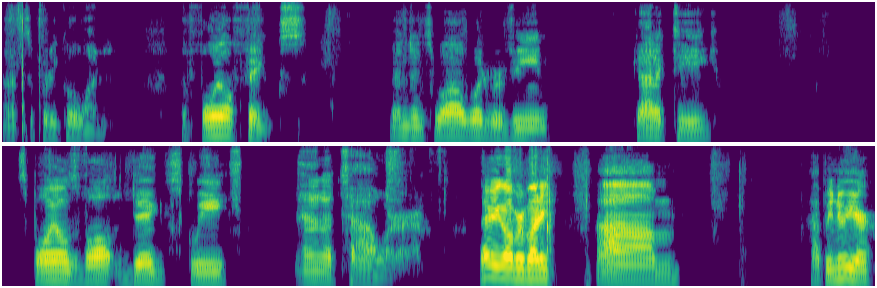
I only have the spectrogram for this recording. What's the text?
That's a pretty cool one. The Foil Finks. Vengeance Wildwood Ravine. Gaddock Teeg. Spoils, Vault, Dig, Squee, and a Tower. There you go, everybody. Um, Happy New Year.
